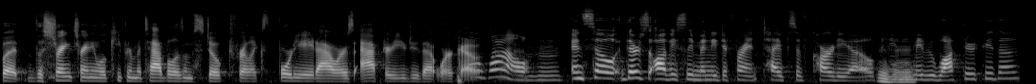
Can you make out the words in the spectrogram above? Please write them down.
but the strength training will keep your metabolism stoked for like 48 hours after you do that workout. Oh, workout. wow. And so there's obviously many different types of cardio. Can you mm-hmm. maybe walk through a few of those?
